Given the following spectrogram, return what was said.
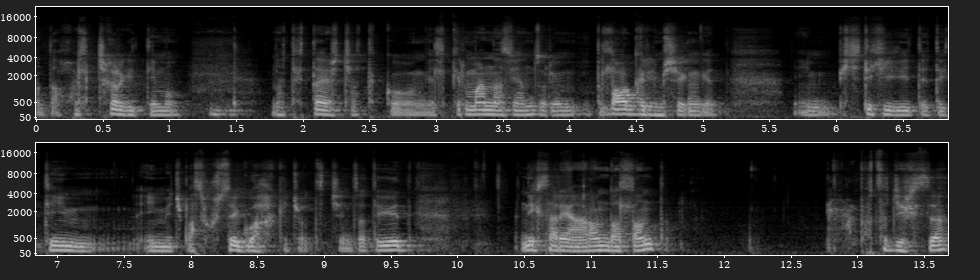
Одоо хулчгаар гэдэг юм уу. Нутагтаа ирч чадахгүй ингээл Германаас янз бүр юм блогер юм шиг ингээд ийм бичлэг хийгээд байдаг. Тийм имиж бас хүсээгүй байх гэж бодож байна. За тэгээд 1 сарын 17-нд буцаж ирсэн.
